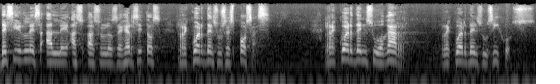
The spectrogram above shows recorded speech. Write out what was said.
decirles a, a, los ejércitos, recuerden sus esposas, recuerden su hogar, recuerden sus hijos,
